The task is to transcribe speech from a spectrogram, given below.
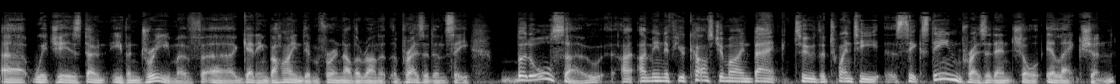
uh, which is don't even dream of uh, getting behind him for another run at the presidency. But also, I, I mean, if you cast your mind back to the 2016 presidential election,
